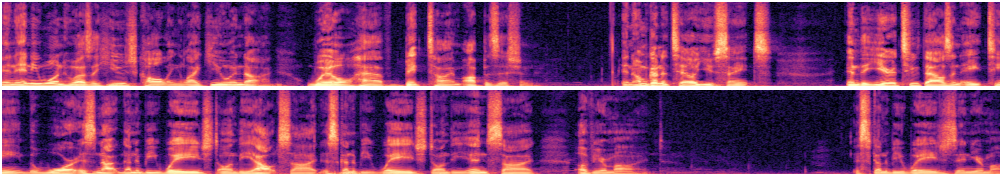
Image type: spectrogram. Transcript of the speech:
And anyone who has a huge calling like you and I will have big time opposition. And I'm going to tell you, saints, in the year 2018, the war is not going to be waged on the outside, it's going to be waged on the inside of your mind. It's going to be waged in your mind.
